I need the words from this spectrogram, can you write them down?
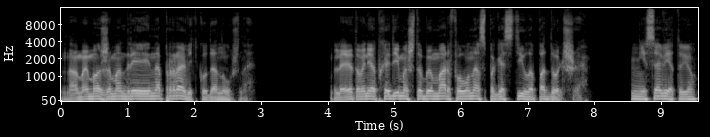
Но мы можем Андрея направить куда нужно. Для этого необходимо, чтобы Марфа у нас погостила подольше. Не советую.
